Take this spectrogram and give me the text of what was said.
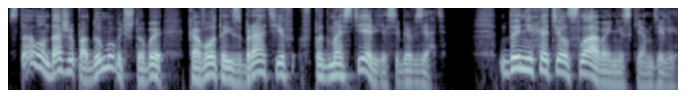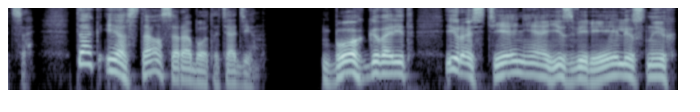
Стал он даже подумывать, чтобы кого-то из братьев в подмастерье себе взять. Да не хотел славой ни с кем делиться. Так и остался работать один. Бог, говорит, и растения, и зверей лесных,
